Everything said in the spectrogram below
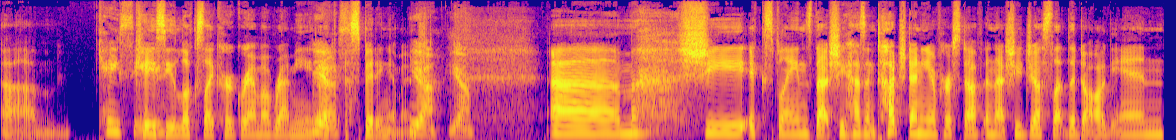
um, Casey. Casey looks like her grandma Remy, like Yes. a spitting image. Yeah, yeah. Um, she explains that she hasn't touched any of her stuff and that she just let the dog in.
